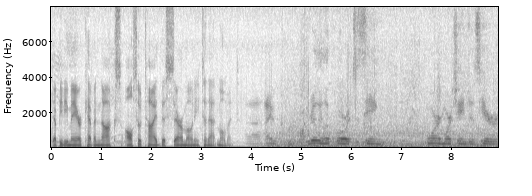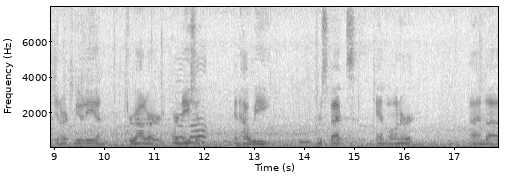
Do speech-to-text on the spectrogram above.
Deputy Mayor Kevin Knox also tied this ceremony to that moment. Uh, I really look forward to seeing more and more changes here in our community and throughout our, our nation and how we respect and honor and uh,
